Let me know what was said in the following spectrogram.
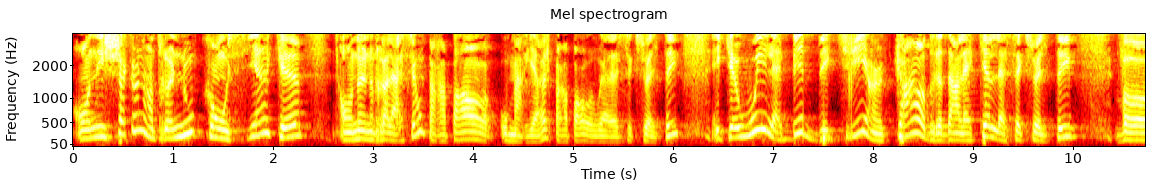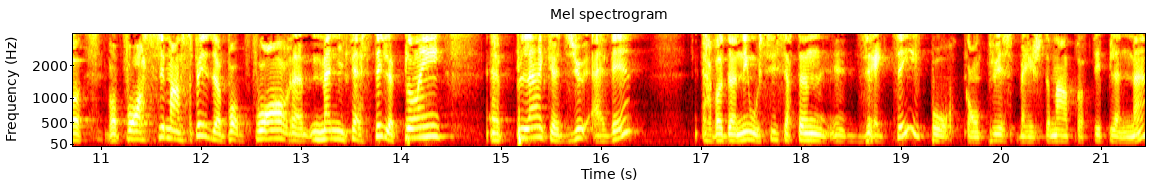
on est chacun d'entre nous conscient que on a une relation par rapport au mariage, par rapport à la sexualité. Et que oui, la Bible décrit un cadre dans lequel la sexualité va, va pouvoir s'émanciper, de pouvoir manifester le plein plan que Dieu avait. Elle va donner aussi certaines euh, directives pour qu'on puisse ben, justement en profiter pleinement,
